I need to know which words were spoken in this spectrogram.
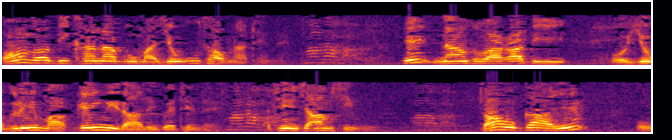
ကောင်းတော့ဒီခန္ဓာကိုယ်မှာရုပ်ဥထောက်နာထင်တယ်မှန်ပါပါဟင်နံစွာကဒီဟိုရုပ်ကလေးမှာကိန်းနေတာလေးပဲထင်တယ်အထင်ရှားမရှိဘူးမှန်ပါပါကျောင်းကရင်ဟို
